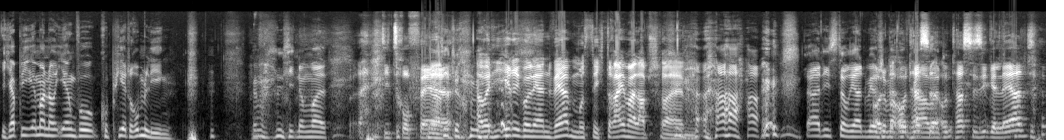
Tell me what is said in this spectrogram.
Ich habe die immer noch irgendwo kopiert rumliegen. Wenn man die nochmal. Die Trophäe. Ja. Aber die irregulären Verben musste ich dreimal abschreiben. ja, die Story hatten wir und, schon mal und hast, du, und hast du sie gelernt?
